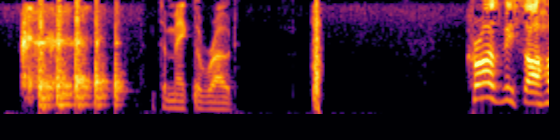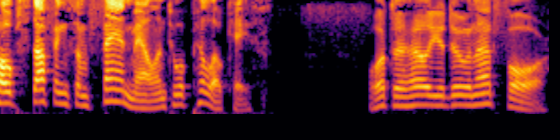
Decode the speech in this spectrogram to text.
to make the road. Crosby saw Hope stuffing some fan mail into a pillowcase. What the hell you doing that for?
